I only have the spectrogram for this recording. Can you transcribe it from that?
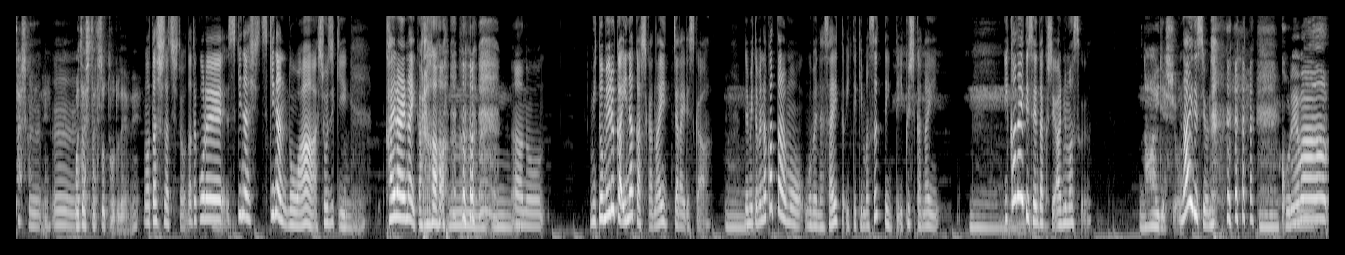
確かうんにね、うん。私たちとってことだよね、私たちと。だってこれ好きな好きなのは正う直ん変えられないから、あの認めるか否かしかないじゃないですか。うん。で認めなかったらもうごめんなさいと言ってきますって言って行くしかない。うん。行かないって選択肢あります？ないでしょ。ないですよね。うんこれは、うん。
